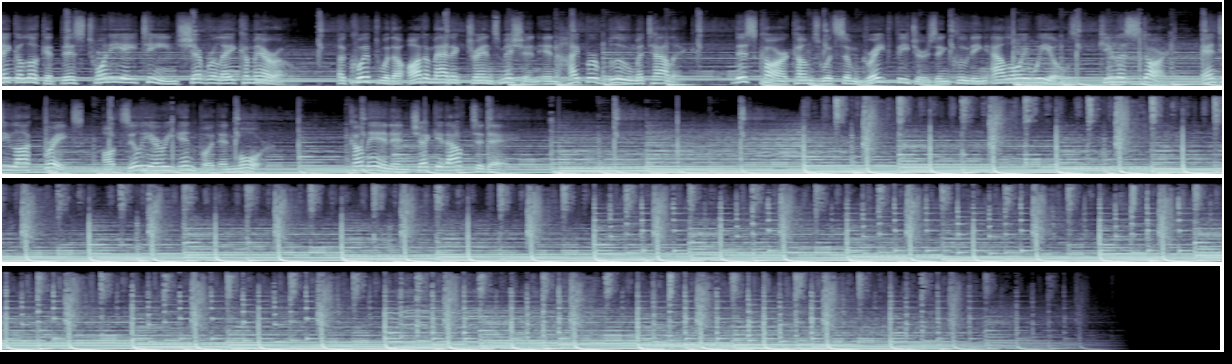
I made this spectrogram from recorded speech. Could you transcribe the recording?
Take a look at this 2018 Chevrolet Camaro. Equipped with an automatic transmission in hyper blue metallic. This car comes with some great features including alloy wheels, keyless start, anti-lock brakes, auxiliary input and more. Come in and check it out today.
